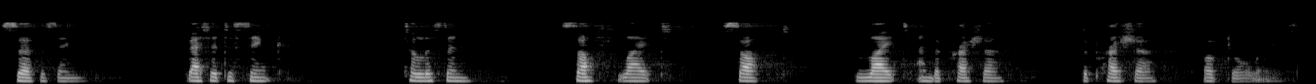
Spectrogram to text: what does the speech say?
surfacing. Better to sink, to listen. Soft light, soft light and the pressure, the pressure of doorways.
